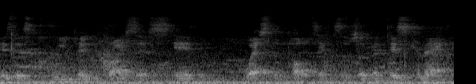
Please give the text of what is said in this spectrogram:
is this creeping crisis in Western politics of sort of a disconnect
